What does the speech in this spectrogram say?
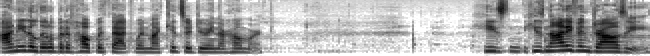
I need a little bit of help with that when my kids are doing their homework. He's, he's not even drowsy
